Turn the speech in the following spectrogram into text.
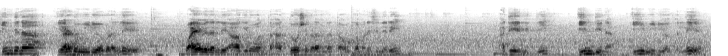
ಹಿಂದಿನ ಎರಡು ವಿಡಿಯೋಗಳಲ್ಲಿ ವಾಯವ್ಯದಲ್ಲಿ ಆಗಿರುವಂತಹ ದೋಷಗಳನ್ನು ತಾವು ಗಮನಿಸಿದಿರಿ. ಅದೇ ರೀತಿ ಇಂದಿನ ಈ ವಿಡಿಯೋದಲ್ಲಿ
